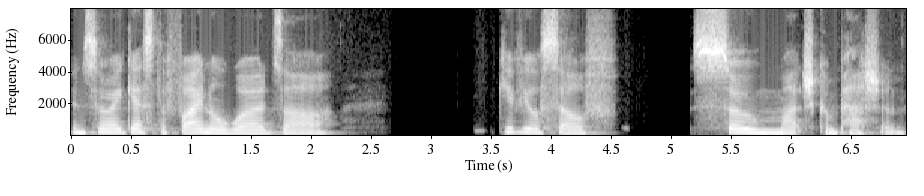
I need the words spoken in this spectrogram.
And so I guess the final words are give yourself so much compassion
